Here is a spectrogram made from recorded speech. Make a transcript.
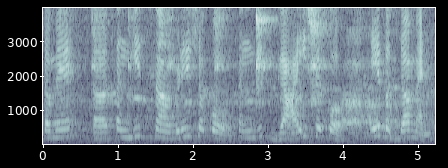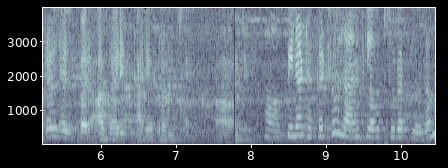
તમે સંગીત સાંભળી શકો, સંગીત ગાઈ શકો, એ બધા મેન્ટલ હેલ્થ પર આધારિત કાર્યક્રમ છે. પીના ઠક્કર છું lions club of Surat blossom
